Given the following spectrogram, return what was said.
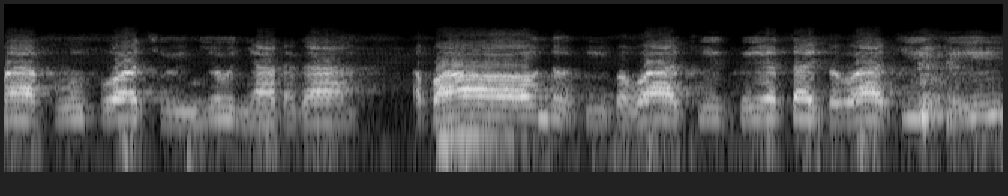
မားပူဖွားချွေညို့ညာတကားအပေါင်းတို့ဒီဘဝရှိသေးတိုက်ဘဝရှိသေး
